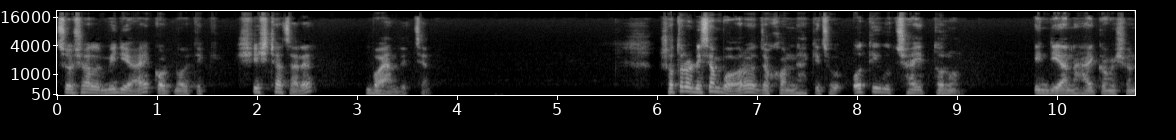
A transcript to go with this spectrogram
সোশ্যাল মিডিয়ায় কূটনৈতিক শিষ্টাচারের বয়ান দিচ্ছেন। সতেরো ডিসেম্বর যখন কিছু অতি উৎসাহী তরুণ ইন্ডিয়ান হাইকমিশন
